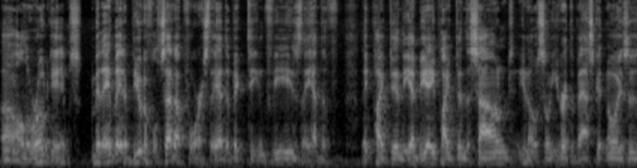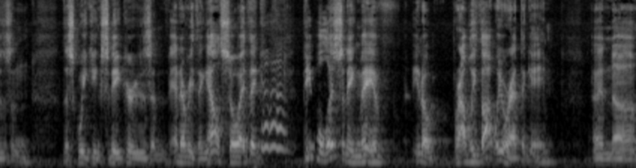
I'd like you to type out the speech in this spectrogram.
uh, all the road games. I mean, they made a beautiful setup for us. They had the big team fees. They had the they piped in the NBA piped in the sound. You know, so you heard the basket noises and the squeaking sneakers and, and everything else. So I think people listening may have you know probably thought we were at the game. And uh,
